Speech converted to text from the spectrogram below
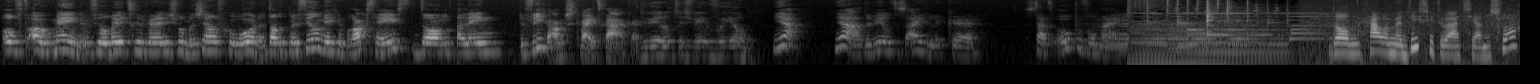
over het algemeen een veel betere versie van mezelf geworden. Dat het me veel meer gebracht heeft dan alleen de vliegangst kwijtraken. De wereld is weer voor jou. Ja, ja de wereld is eigenlijk, uh, staat open voor mij. Dan gaan we met die situatie aan de slag.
